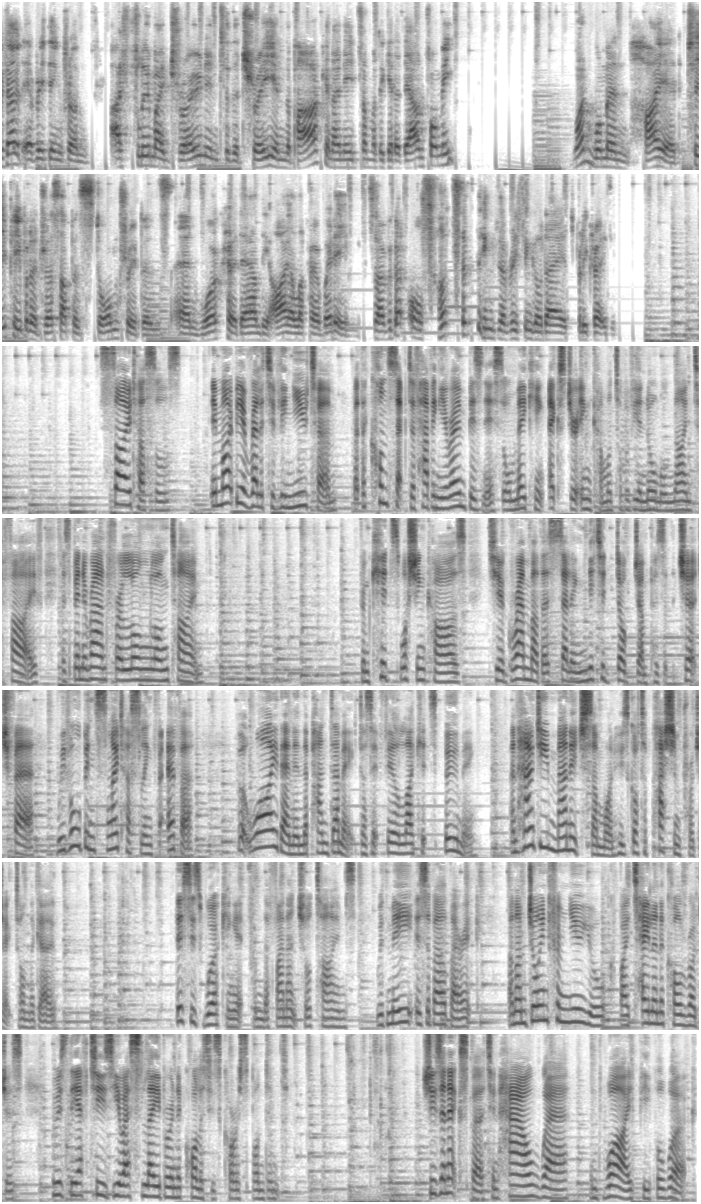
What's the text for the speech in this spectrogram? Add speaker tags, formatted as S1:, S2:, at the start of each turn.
S1: We've had everything from I flew my drone into the tree in the park and I need someone to get it down for me. One woman hired two people to dress up as stormtroopers and walk her down the aisle of her wedding. So we've got all sorts of things every single day. It's pretty crazy.
S2: Side hustles. It might be a relatively new term, but the concept of having your own business or making extra income on top of your normal nine to five has been around for a long, long time. From kids washing cars to your grandmother selling knitted dog jumpers at the church fair, we've all been side hustling forever. But why then in the pandemic does it feel like it's booming? And how do you manage someone who's got a passion project on the go? This is Working It from the Financial Times with me, Isabel Berwick, and I'm joined from New York by Taylor Nicole Rogers, who is the FT's US Labour and Equalities correspondent. She's an expert in how, where, and why people work.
